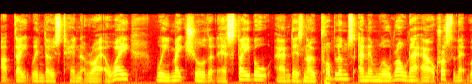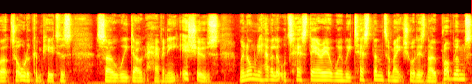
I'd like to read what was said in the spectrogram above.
update Windows 10 right away we make sure that they're stable and there's no problems and then we'll roll that out across the network to all the computers so we don't have any issues. We normally have a little test area where we test them to make sure there's no problems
